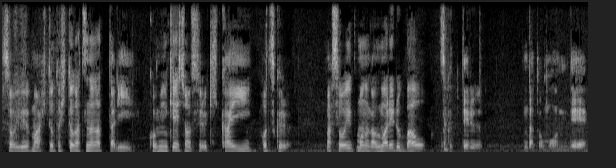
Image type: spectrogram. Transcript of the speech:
そういう、まあ人と人が繋がったり、コミュニケーションする機会を作る、まあそういうものが生まれる場を作ってるんだと思うんで、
